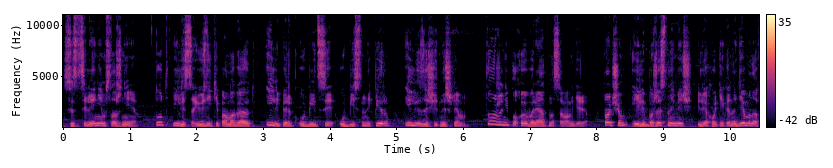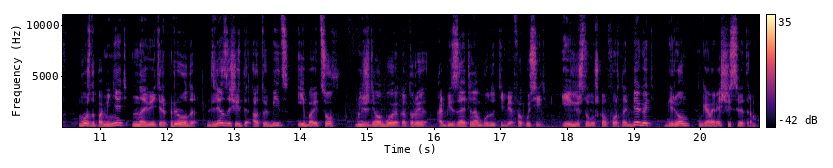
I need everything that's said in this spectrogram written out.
С исцелением сложнее. Тут или союзники помогают, или перк убийцы убийственный пир, или защитный шлем. Тоже неплохой вариант на самом деле. Впрочем, или Божественный меч, или Охотника на демонов можно поменять на Ветер природы для защиты от убийц и бойцов ближнего боя, которые обязательно будут тебя фокусить. Или, чтобы уж комфортно бегать, берем Говорящий с ветром.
